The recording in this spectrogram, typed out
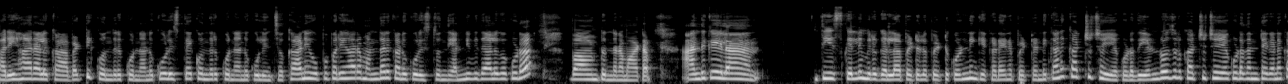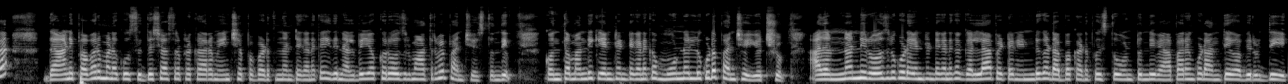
పరిహారాలు కాబట్టి కొందరు కొన్ని అనుకూలిస్తే కొందరు కొన్ని అనుకూలించవు. కానీ ఉప పరిహారం అందరికి అనుకూలిస్తుంది. అన్ని విధాలుగా కూడా బాగుంటుందన్నమాట. అందుకే ఇలా తీసుకెళ్ళి మీరు గల్లాపెట్టెలో పెట్టుకోండి ఇంకెక్కడైనా పెట్టండి. కానీ ఖర్చు చేయకూడదు. ఎన్ని రోజులు ఖర్చు చేయకూడదంటే కనుక దాని పవర్ మనకు సిద్ధశాస్త్ర ప్రకారం ఏం చెప్పబడుతుందంటే కనుక ఇది నలభై ఒక్క రోజులు మాత్రమే పనిచేస్తుంది. కొంతమందికి ఏంటంటే కనుక మూడు నెలలు కూడా పనిచేయొచ్చు. అది ఉన్నన్ని రోజులు కూడా ఏంటంటే కనుక గల్లాపెట్ట నిండుగా డబ్బా కనిపిస్తూ ఉంటుంది. వ్యాపారం కూడా అంతే అభివృద్ధి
